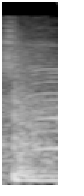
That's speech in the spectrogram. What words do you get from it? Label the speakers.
Speaker 1: que.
